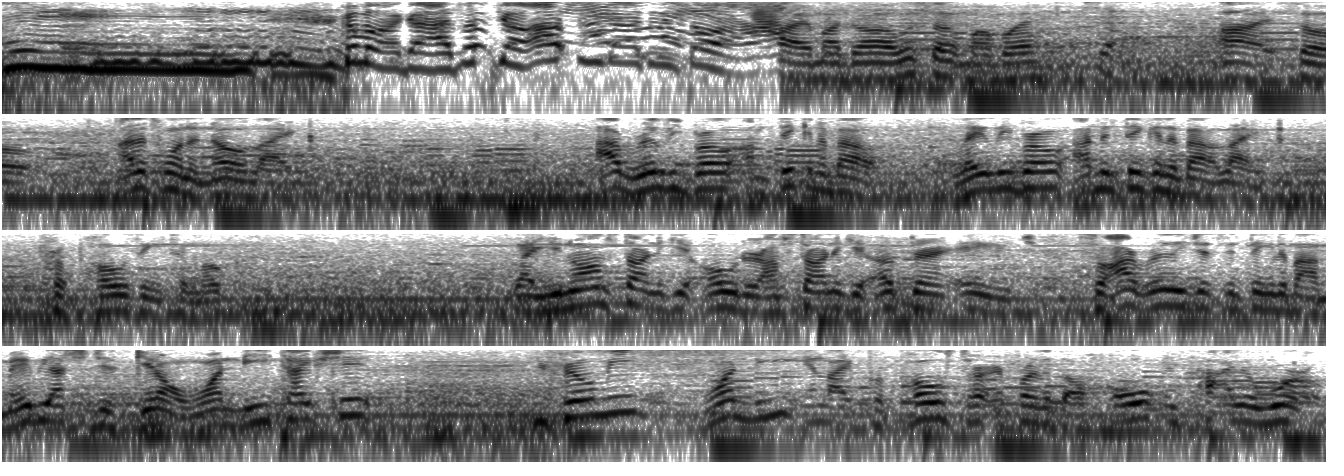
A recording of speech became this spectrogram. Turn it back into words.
Mm. Come on, guys, let's go. I'll see you guys in the store. All right, my dog. What's up, my boy? What's up? All right, so I just want to know, like, I really, bro, I'm thinking about lately, bro. I've been thinking about like proposing to Mocha. Like, you know, I'm starting to get older. I'm starting to get up there in age. So I really just been thinking about maybe I should just get on one knee type shit. You feel me? One knee and like propose to her in front of the whole entire world.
